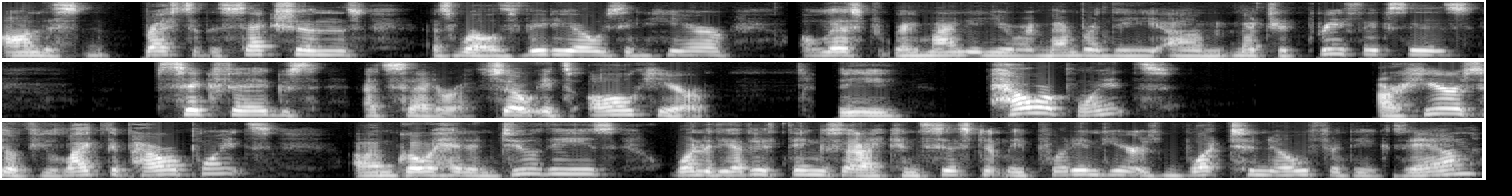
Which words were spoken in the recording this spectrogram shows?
on the rest of the sections, as well as videos in here, a list reminding you remember the um, metric prefixes, sig figs, etc. So it's all here. The PowerPoints are here. So if you like the PowerPoints, um, go ahead and do these. One of the other things that I consistently put in here is what to know for the exam.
